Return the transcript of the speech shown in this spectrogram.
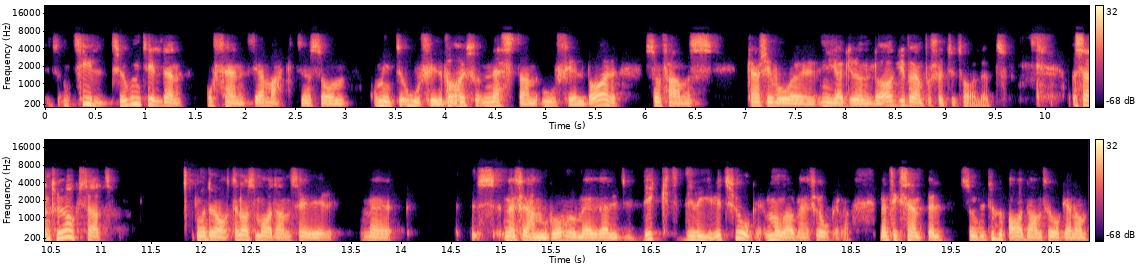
liksom tilltron till den offentliga makten som om inte ofelbar så nästan ofelbar som fanns kanske i vår nya grundlag i början på 70-talet. Sen tror jag också att Moderaterna, som Adam säger, med med framgång och med väldigt vikt drivit frågor, många av de här frågorna. Men till exempel, som du tog upp Adam, frågan om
